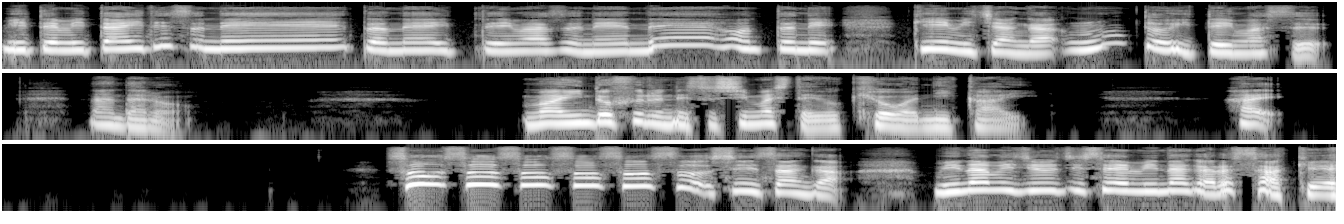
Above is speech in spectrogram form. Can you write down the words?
見てみたいですね。とね、言っていますね。ね本当に。きみちゃんが、うんと言っています。なんだろう。マインドフルネスしましたよ。今日は2回。はい。そうそうそうそうそうそう、シンさんが。南十字星見ながら酒。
